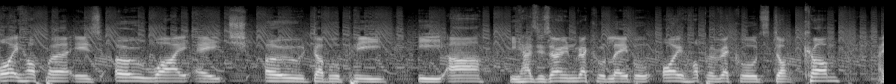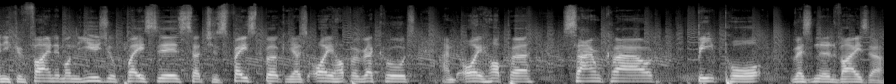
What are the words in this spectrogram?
Oyhopper is O Y H O P P E R. He has his own record label, oyhopperrecords.com, and you can find him on the usual places such as Facebook. He has Oyhopper Records and Oyhopper, SoundCloud, Beatport, resident advisor.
